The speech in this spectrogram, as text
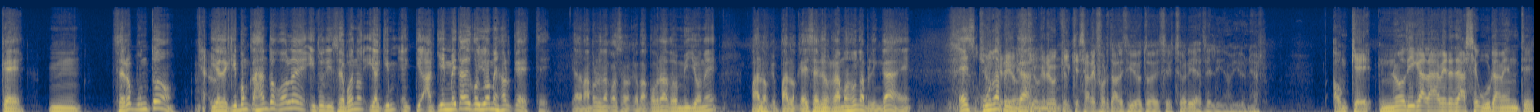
que mm, cero puntos. Y el equipo encajando goles y tú dices, bueno, ¿y aquí, a quién meta digo yo mejor que este? Y además por una cosa, lo que va a cobrar dos millones para lo que para lo que es Sergio Ramos es una pringada, ¿eh? Es Yo una creo, pringada. yo creo que el que sale fortalecido de toda esta historia es del Lino Junior. Aunque no diga la verdad seguramente,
